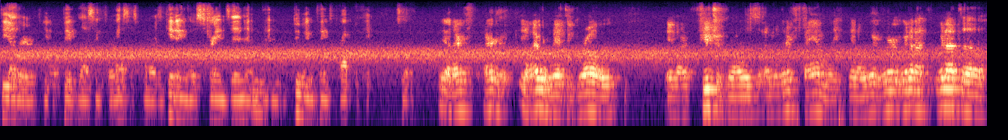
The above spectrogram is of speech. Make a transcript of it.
the other you know big blessing for us as far as getting those strains in and, and doing things properly. So Yeah, our, our, you know, everyone we have to grow, and our future grows. I mean, they're family. You know, we're we're, we're not we're not the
